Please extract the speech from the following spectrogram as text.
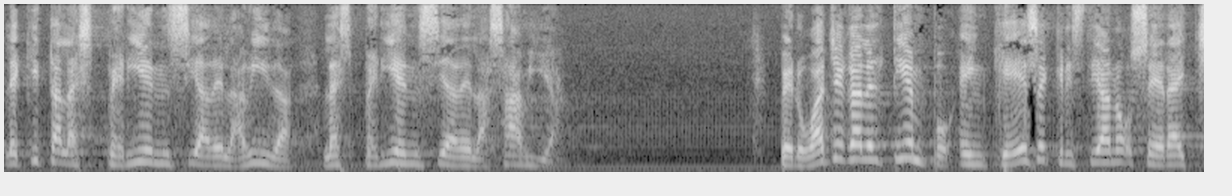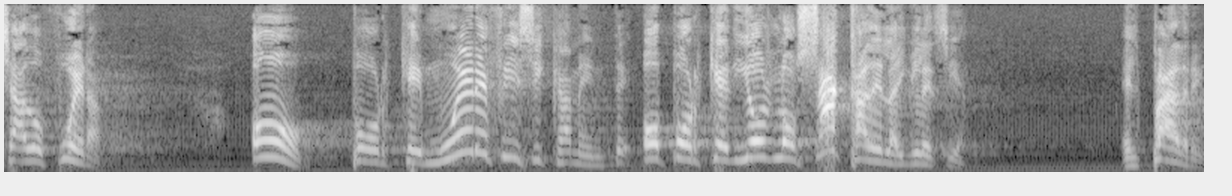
le quita la experiencia de la vida, la experiencia de la savia. Pero va a llegar el tiempo en que ese cristiano será echado fuera. O porque muere físicamente o porque Dios lo saca de la iglesia. El Padre.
